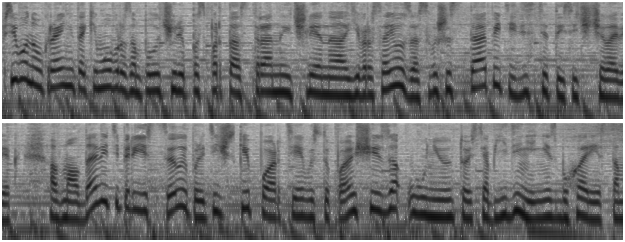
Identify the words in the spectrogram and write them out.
Всего на Украине таким образом получили паспорта страны-члена Евросоюза свыше 150 50 тысяч человек. А в Молдавии теперь есть целые политические партии, выступающие за унию, то есть объединение с Бухарестом.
